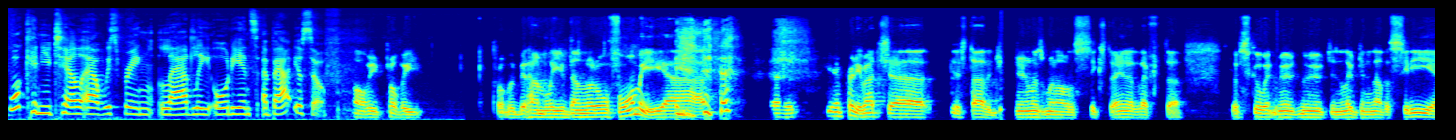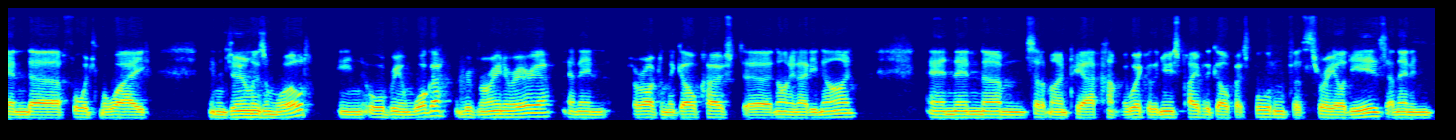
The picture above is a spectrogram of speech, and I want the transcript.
what can you tell our Whispering Loudly audience about yourself? I'll be probably probably a bit humbly you've done it all for me. Uh, uh, yeah, pretty much. Uh, I started journalism when I was 16. I left uh, left school, went moved, moved and lived in another city, and uh, forged my way in the journalism world in Albury and Wagga, the Riverina area, and then arrived on the Gold Coast uh, 1989, and then um, set up my own PR company. Worked with a newspaper, the Gold Coast Bulletin, for three odd years, and then in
